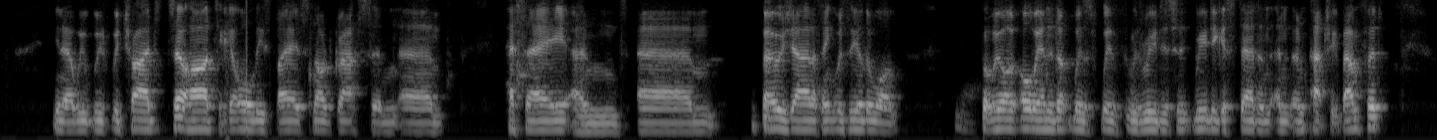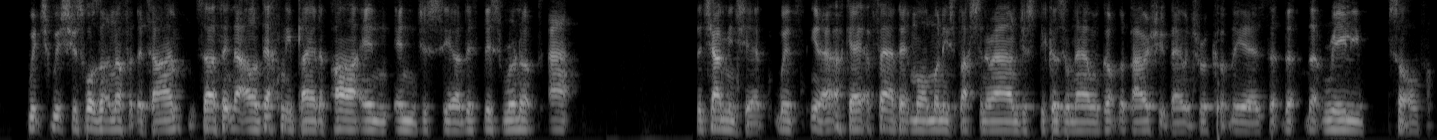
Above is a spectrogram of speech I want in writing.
You know, we, we, we tried so hard to get all these players, Snodgrass and um, Hesse and um, Bojan, I think was the other one. But we all, all we ended up was with with Rudy, Rudy Gestede and, and, and Patrick Bamford, which which just wasn't enough at the time. So I think that'll definitely play a part in in just you know this, this run up at the championship with you know okay a fair bit more money splashing around just because now we've got the parachute payments for a couple of years that that, that really sort of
